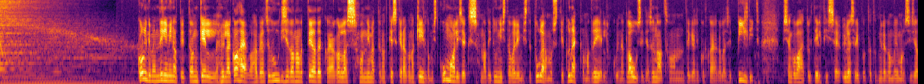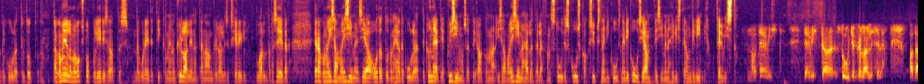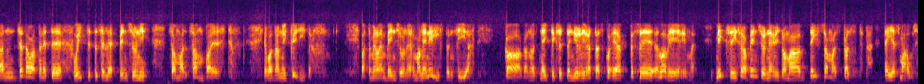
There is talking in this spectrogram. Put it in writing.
kolmkümmend neli minutit on kell üle kahe, vahepealsed uudised annavad teada, et Kaja Kallas on nimetanud Keskerakonna keeldumist kummaliseks. Nad ei tunnista valimiste tulemust ja kõnekamad veel, kui need laused ja sõnad on tegelikult Kaja Kallase pildid. mis on ka vahetult Delfisse üles riputatud, millega on võimalus siis headel kuulajatel tutvuda. aga me oleme Vox Populi erisaates, nagu reedeti ikka, meil on külaline, täna on külaliseks Helir-Valdor Seeder. erakonna Isamaa esimees ja oodatud on heade kuulajate kõned ja küsimused erakonna Isamaa esimehele. Telefon stuudios kuus, kaks, üks, neli, kuus, neli, kuus ja esimene helistaja ongi liinil tervist. no tervist, tervist ka stuudiokülalisele. ma tahan seda vaatan, et te võitlete selle pensioni samma, samba eest. ja ma tahan nüüd küsida. vaata, ma olen pensionär, ma olen helistanud siia ka, aga no näiteks ütlen Jüri Ratas kohe hakkas laveerima. miks ei saa pensionärid oma teist sammast kasutada täies mahus?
